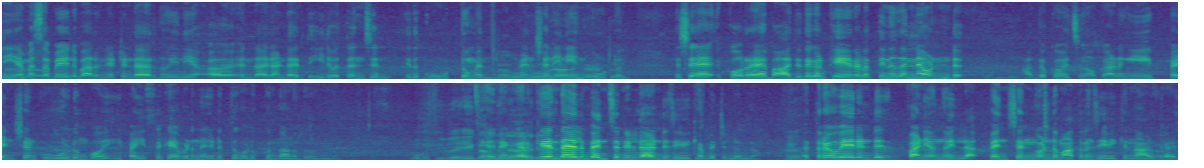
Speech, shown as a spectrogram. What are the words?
നിയമസഭയിൽ പറഞ്ഞിട്ടുണ്ടായിരുന്നു. ഇനി എന്താ രണ്ടായിരത്തി ഇരുപത്തഞ്ചിൽ ഇത് കൂട്ടുമെന്ന്. പെൻഷൻ ഇനിയും കൂട്ടും. പക്ഷേ കുറേ ബാധ്യതകൾ കേരളത്തിന് തന്നെ ഉണ്ട്. അതൊക്കെ വെച്ച് നോക്കുകയാണെങ്കിൽ ഈ പെൻഷൻ കൂടുമ്പോൾ ഈ പൈസയൊക്കെ നിന്ന് എടുത്തു കൊടുക്കുന്നതാണ് തോന്നുന്നത്? ജനങ്ങൾക്ക് എന്തായാലും പെൻഷൻ ഇല്ലാണ്ട് ജീവിക്കാൻ പറ്റില്ലല്ലോ. എത്രയോ പേരുണ്ട് പണിയൊന്നും ഇല്ല. പെൻഷൻ കൊണ്ട് മാത്രം ജീവിക്കുന്ന ആൾക്കാർ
